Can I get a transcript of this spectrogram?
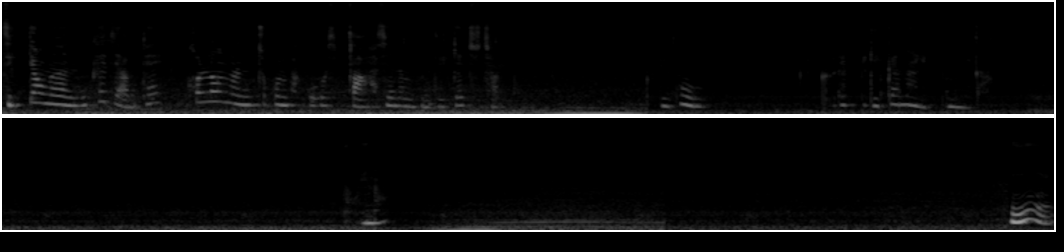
직경은 크지 않되 컬러만 조금 바꾸고 싶다 하시는 분들께 추천. 그리고 그래픽이 꽤나 예쁩니다. 보이나? 오,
